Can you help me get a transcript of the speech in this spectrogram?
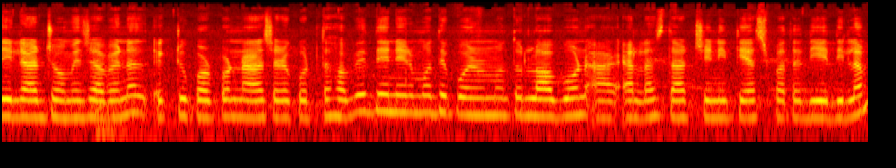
দিলে আর জমে যাবে না, একটু পরপর নাড়াচাড়া করতে হবে। দেন এর মধ্যে পরিমাণ মতো লবণ আর এলাচ, দারচিনি, তেজপাতা দিয়ে দিলাম।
